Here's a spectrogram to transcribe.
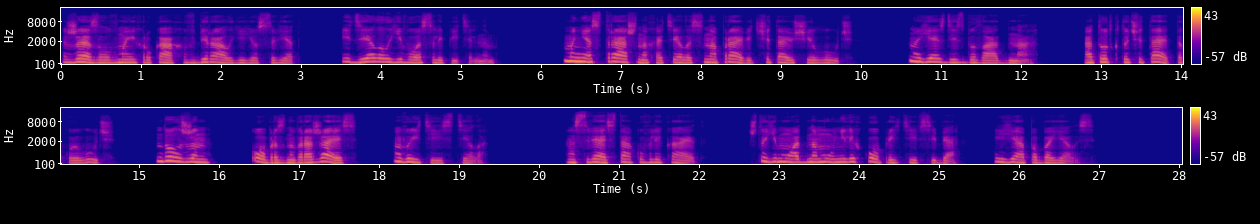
Жезл в моих руках вбирал ее свет и делал его ослепительным. Мне страшно хотелось направить читающий луч, но я здесь была одна. А тот, кто читает такой луч, должен, образно выражаясь, выйти из тела. А связь так увлекает, что ему одному нелегко прийти в себя, и я побоялась.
